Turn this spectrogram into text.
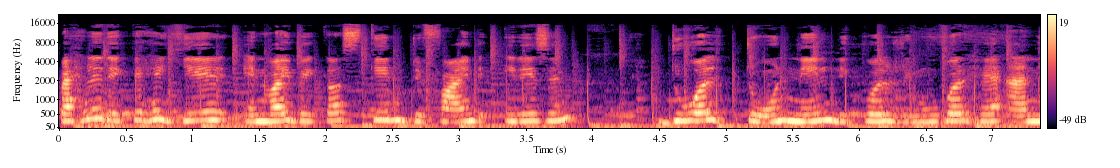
पहले देखते हैं ये एनवाई बेका skin defined eraser dual tone nail lacquer remover है एंड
